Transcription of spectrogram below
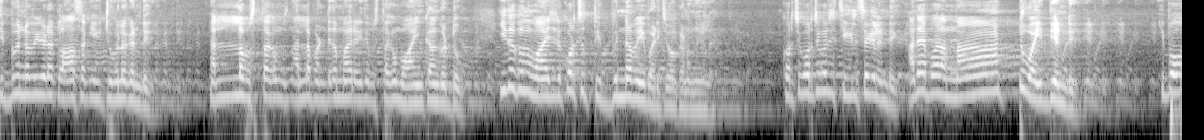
തിബു നബിയുടെ ക്ലാസ്സൊക്കെ യൂട്യൂബിലൊക്കെ ഉണ്ട്. നല്ല പുസ്തകം നല്ല പണ്ഡിതന്മാരെ എഴുതിയ പുസ്തകം വാങ്ങിക്കാൻ കിട്ടും. ഇതൊക്കെ ഒന്ന് വായിച്ചിട്ട് കുറച്ച് തിബു നബി പഠിച്ചു നോക്കണം നിങ്ങൾ കുറച്ച് കുറച്ച് കുറച്ച് ചികിത്സകളുണ്ട്. അതേപോലെ നാട്ടുവൈദ്യമുണ്ട്. ഇപ്പോൾ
